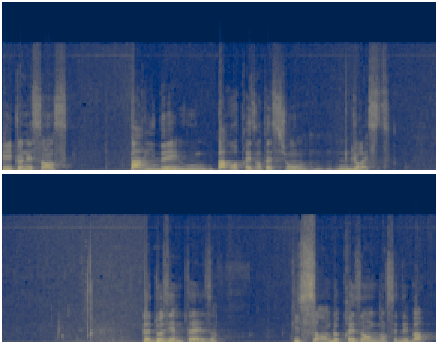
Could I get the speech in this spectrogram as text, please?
et connaissance par idée ou par représentation du reste. La deuxième thèse, qui semble présente dans ces débats,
